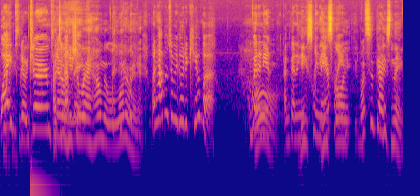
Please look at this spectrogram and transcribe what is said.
wipes, no germs, I no told him he should wear a helmet with water in it. What happens when we go to Cuba? I'm gonna need. Oh, I'm gonna need to clean the he's airplane. going. What's the guy's name?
